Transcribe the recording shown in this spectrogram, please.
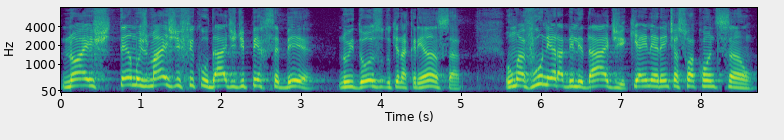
nós temos mais dificuldade de perceber no idoso do que na criança uma vulnerabilidade que é inerente à sua condição.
